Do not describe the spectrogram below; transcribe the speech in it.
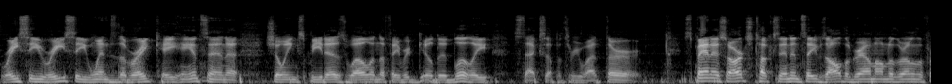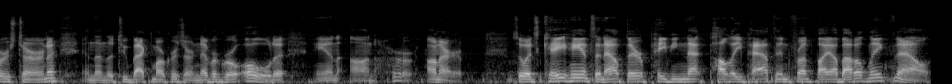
Racy Reese wins the break. Kay Hansen uh, showing speed as well, and the favorite Gilded Lily stacks up a three wide third. Spanish Arch tucks in and saves all the ground onto the run of the first turn, and then the two back markers are Never Grow Old and On Her Honor. So it's Kay Hansen out there paving that poly path in front by about a length now.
